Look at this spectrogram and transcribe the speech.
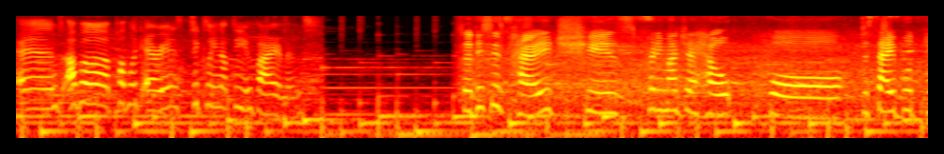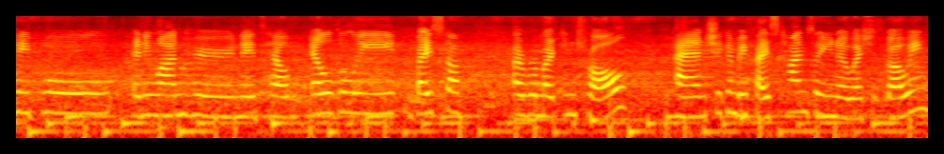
and other public areas to clean up the environment. So this is Paige. She's pretty much a help for disabled people, anyone who needs help, elderly, based off a remote control and she can be FaceTime so you know where she's going.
